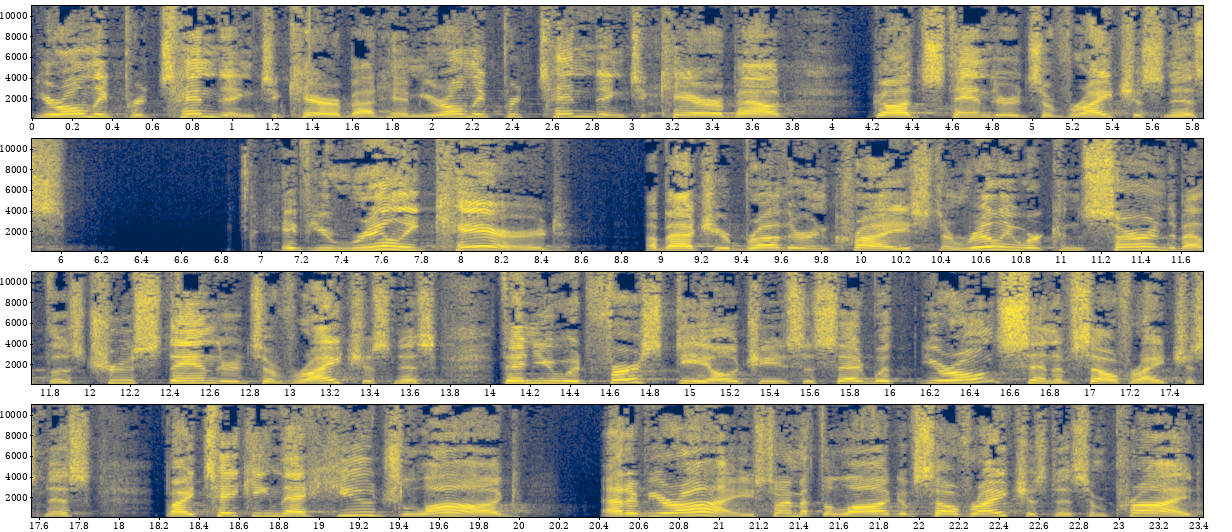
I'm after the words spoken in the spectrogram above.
you're only pretending to care about him. You're only pretending to care about God's standards of righteousness. If you really cared about your brother in Christ and really were concerned about those true standards of righteousness, then you would first deal, Jesus said, with your own sin of self righteousness by taking that huge log out of your eye. He's talking about the log of self righteousness and pride.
